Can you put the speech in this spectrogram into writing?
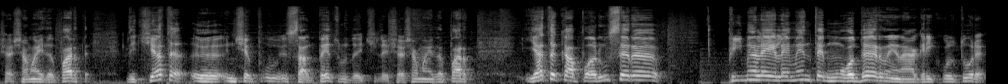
și așa mai departe. Deci iată, uh, începu salpetru de Chile și așa mai departe. Iată că apăruseră primele elemente moderne în agricultură.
